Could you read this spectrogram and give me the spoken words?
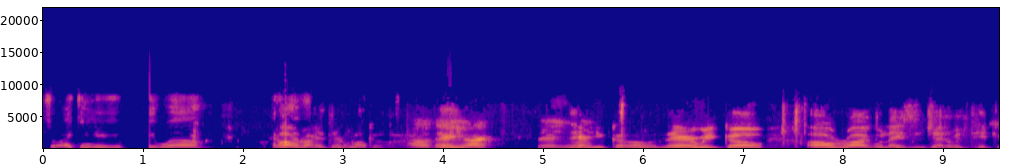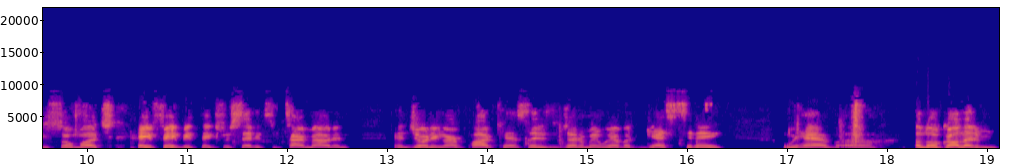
So I can hear you pretty well. I All have- right, there we go. Oh, there you are. There you There are. you go. There we go. All right. Well, ladies and gentlemen, thank you so much. Hey, Fabian, thanks for setting some time out and, and joining our podcast. Ladies and gentlemen, we have a guest today. We have uh, a local. I'll let him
